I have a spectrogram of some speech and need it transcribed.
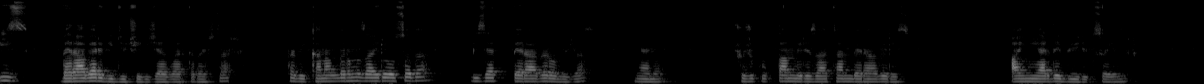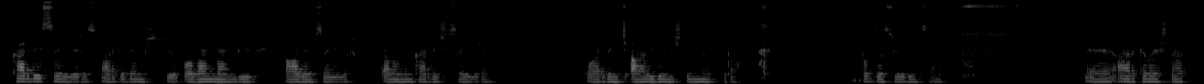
Biz beraber video çekeceğiz arkadaşlar. Tabi kanallarımız ayrı olsa da biz hep beraber olacağız. Yani Çocukluktan beri zaten beraberiz. Aynı yerde büyüdük sayılır. Kardeş sayılırız fark şey yok. O benden büyük abim sayılır. Ben onun kardeşi sayılırım. Bu arada hiç abi demişliğim yoktur ha. Burada söyleyeyim sana. Ee, arkadaşlar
